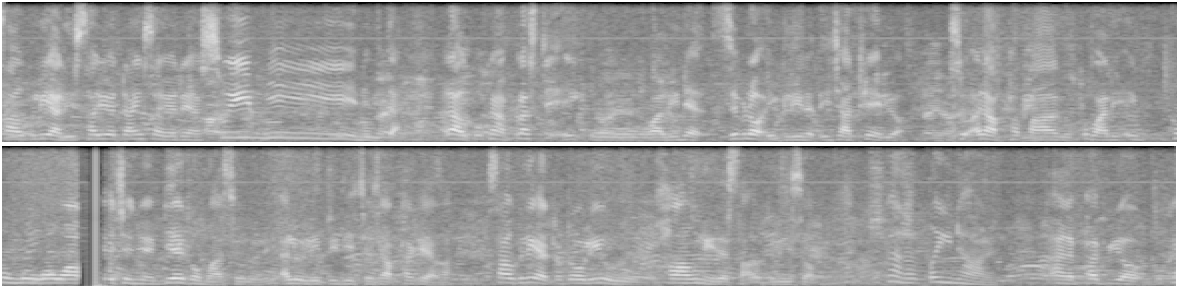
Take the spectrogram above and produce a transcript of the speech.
စာအုပ်ကလေးကလေဆောက်ရွက်တိုင်းဆောက်ရွက်တဲ့ဆွေးမြည်နေပြီတာအဲ့ဒါကိုကိုခန့် plastic အိတ်ဟိုဟာလေးနဲ့ ziploc အိတ်ကလေးနဲ့တေချာထည့်ပြီးတော့ဆိုအဲ့ဒါဖတ်ပါကိုကိုပါလေးအိတ်ဖုံဖုံဝါဝါချင်းချင်းပြဲကုန်ပါဆိုလို့လေအဲ့လိုလေးတည်တည်ချာချာဖတ်ခဲ့ပါစောက်ကလေးကတော်တော်လေးကိုဖောင်းနေတဲ့စောက်ကလေးဆိုကိုကတော့သိနေတယ် အဲ့ဒါဖတ်ပြီးတော့ကိုက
